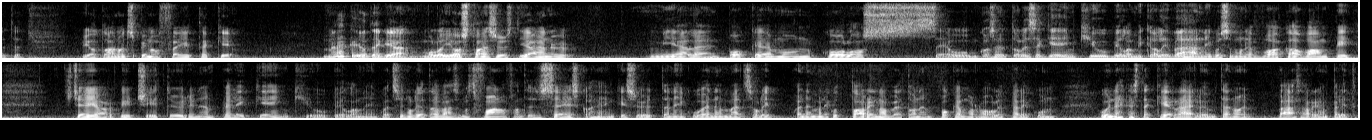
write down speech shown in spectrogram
että, että jotain noita spin-offeja itsekin. Mä ehkä jotenkin, mulla on jostain syystä jäänyt mieleen Pokemon Colosseum, kun se nyt oli se Gamecubella, mikä oli vähän niin kuin semmoinen vakavampi JRPG-tyylinen peli Gamecubella, niin kuin, että siinä oli jotain vähän semmoista Final Fantasy 7-henkisyyttä niin kuin enemmän, että se oli enemmän niin kuin tarinavetoinen Pokemon-roolipeli kuin, kuin ehkä sitä keräilyä, mitä noin pääsarjan pelit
